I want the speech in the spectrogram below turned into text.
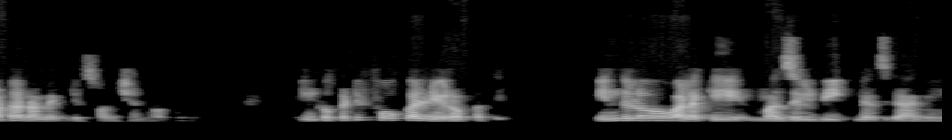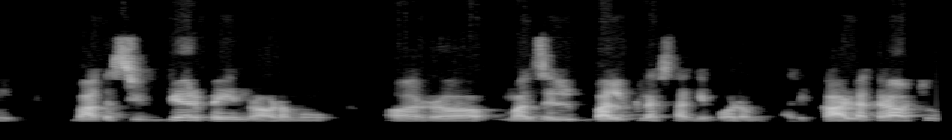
ఆటోనామిక్ డిస్ఫంక్షన్ అవుతుంది. ఇంకొకటి ఫోకల్ న్యూరోపతి. ఇందులో వాళ్ళకి మజిల్ వీక్నెస్ కానీ బాగా సివియర్ పెయిన్ రావడము ఆర్ మజిల్ బల్క్నెస్ తగ్గిపోవడం అది కాళ్ళకి రావచ్చు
